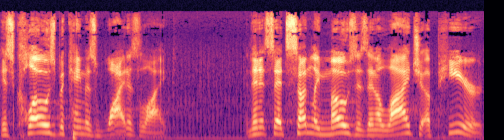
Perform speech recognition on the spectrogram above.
His clothes became as white as light. And then it said, Suddenly Moses and Elijah appeared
